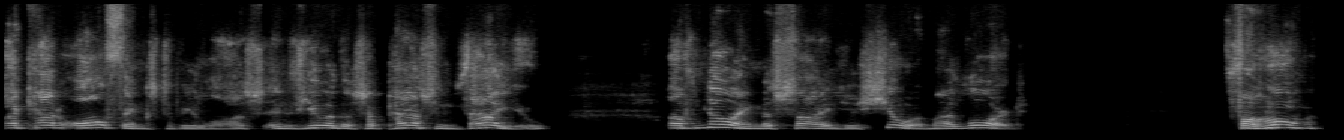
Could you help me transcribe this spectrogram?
I count all things to be loss in view of the surpassing value of knowing Messiah Yeshua, my Lord, for whom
